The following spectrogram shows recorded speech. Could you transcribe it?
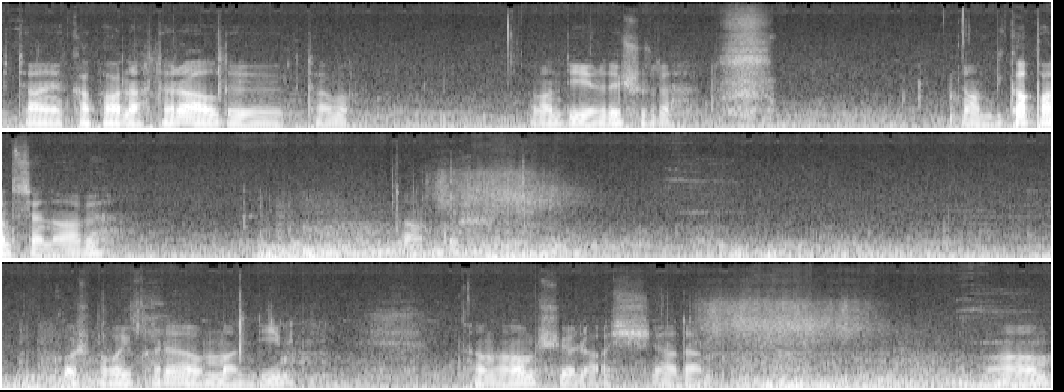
Bir tane kapı anahtarı aldık. Tamam. Aman diğeri de şurada. Tamam bir kapan sen abi. Tamam koş. Koş baba yukarı aman diyeyim. Tamam şöyle aşağıdan. Tamam.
